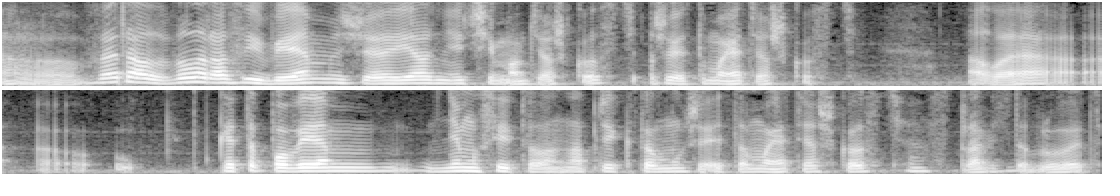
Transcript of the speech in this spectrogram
Uh, veľa, veľa razy viem, že ja niečím mám ťažkosť, že je to moja ťažkosť. Ale uh, keď to poviem, nemusí to napriek tomu, že je to moja ťažkosť, spraviť dobrú vec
